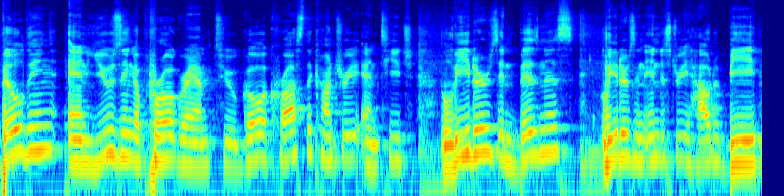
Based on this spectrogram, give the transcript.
building and using a program to go across the country and teach leaders in business, leaders in industry, how to be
